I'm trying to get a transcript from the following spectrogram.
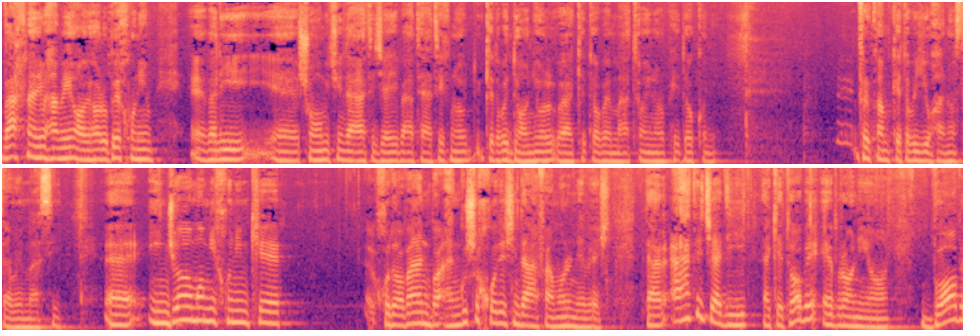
وقت ندیم همه آیه ها رو بخونیم ولی شما می‌تونید در عهد و تحقیق کتاب دانیال و کتاب متی اینا رو پیدا کنید. فکر کنم کتاب یوحناس در مسیح. اینجا ما می‌خونیم که خداوند با انگوش خودش این در فرمان رو نوشت. در عهد جدید در کتاب ابرانیان باب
